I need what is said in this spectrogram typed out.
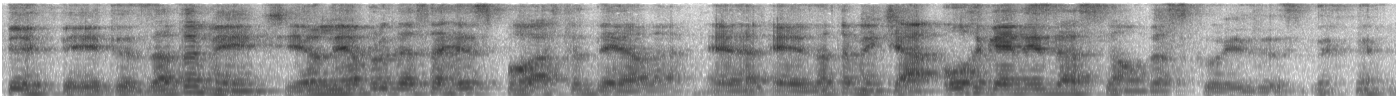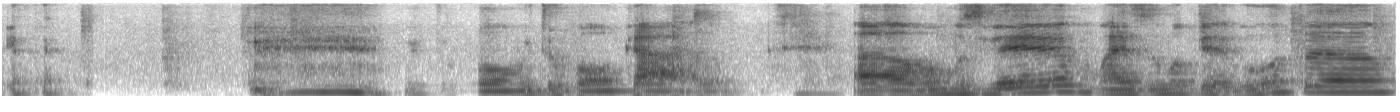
Perfeito, exatamente. Eu lembro dessa resposta dela. É, é exatamente a organização das coisas. muito bom, muito bom, Carlos. Ah, vamos ver mais uma pergunta.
